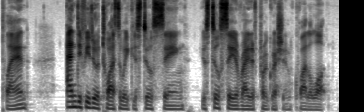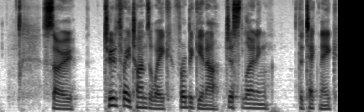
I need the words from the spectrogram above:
plan. And if you do it twice a week, you're still seeing you'll still see a rate of progression quite a lot. So two to three times a week for a beginner, just learning the technique,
